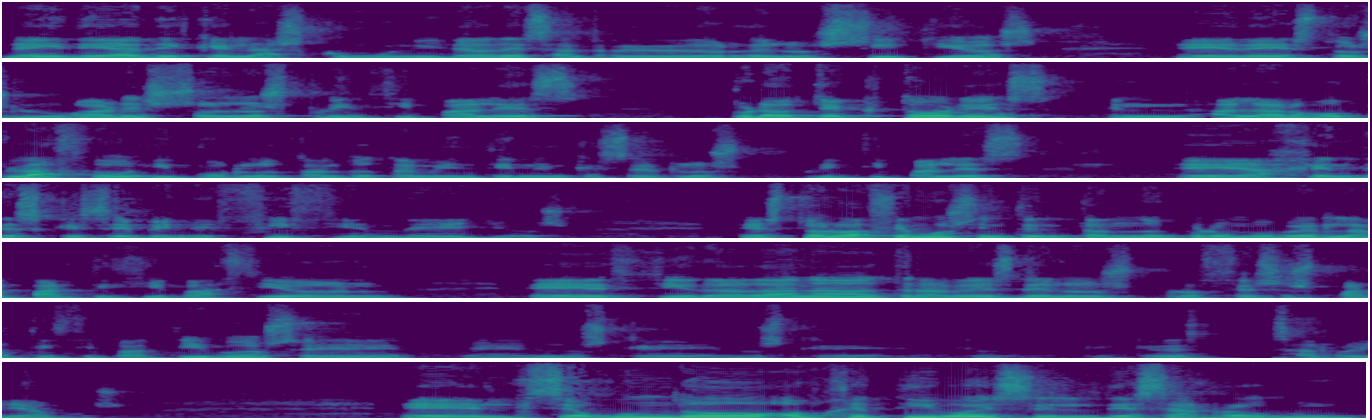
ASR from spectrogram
la idea de que las comunidades alrededor de los sitios eh, de estos lugares son los principales protectores a largo plazo y por lo tanto también tienen que ser los principales eh, agentes que se beneficien de ellos. Esto lo hacemos intentando promover la participación eh, ciudadana a través de los procesos participativos en los que, desarrollamos. El segundo objetivo es el desarrollo,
